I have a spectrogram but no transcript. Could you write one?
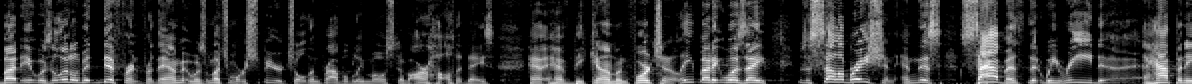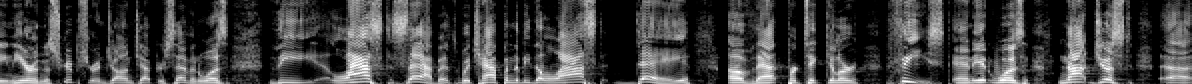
but it was a little bit different for them. It was much more spiritual than probably most of our holidays ha- have become unfortunately. But it was a it was a celebration. And this sabbath that we read uh, happening here in the scripture in john chapter 7 was the last sabbath which happened to be the last day of that particular feast. And it was not just uh,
